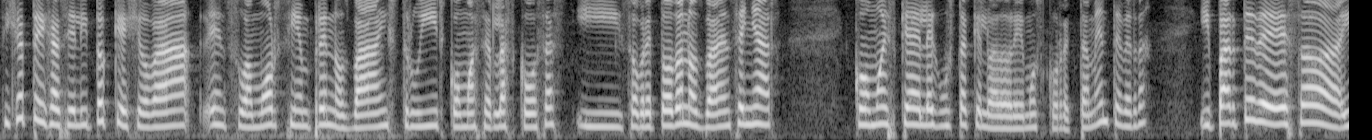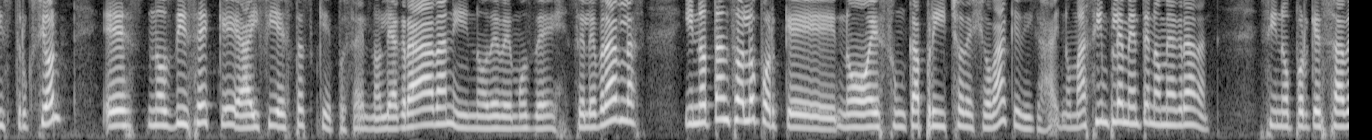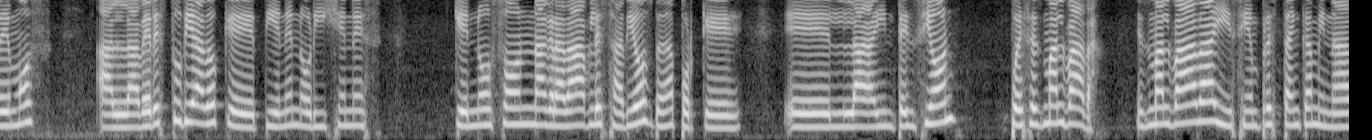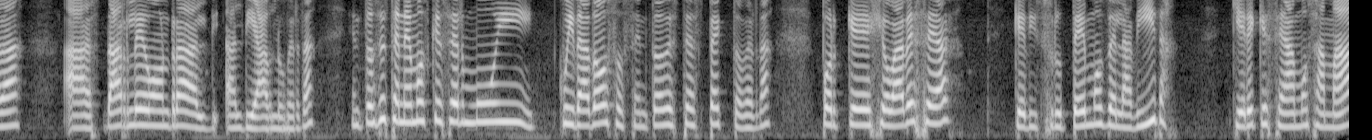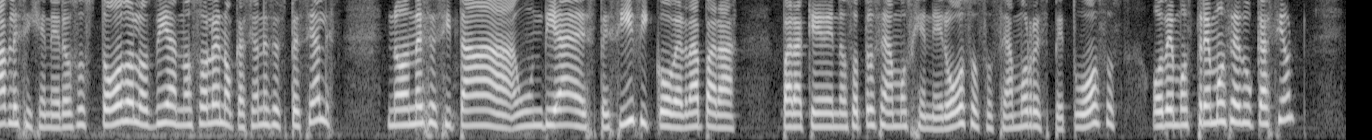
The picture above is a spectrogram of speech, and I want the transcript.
Fíjate, Jacielito, que Jehová en su amor siempre nos va a instruir cómo hacer las cosas y sobre todo nos va a enseñar cómo es que a Él le gusta que lo adoremos correctamente, ¿verdad? Y parte de esa instrucción es, nos dice que hay fiestas que pues a él no le agradan y no debemos de celebrarlas. Y no tan solo porque no es un capricho de Jehová que diga, ay, nomás simplemente no me agradan, sino porque sabemos al haber estudiado que tienen orígenes que no son agradables a Dios, ¿verdad? Porque eh, la intención pues es malvada, es malvada y siempre está encaminada a darle honra al, al diablo, ¿verdad? Entonces tenemos que ser muy cuidadosos en todo este aspecto, ¿verdad? Porque Jehová desea que disfrutemos de la vida. Quiere que seamos amables y generosos todos los días, no solo en ocasiones especiales. No necesita un día específico, ¿verdad? Para, para que nosotros seamos generosos o seamos respetuosos o demostremos educación.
